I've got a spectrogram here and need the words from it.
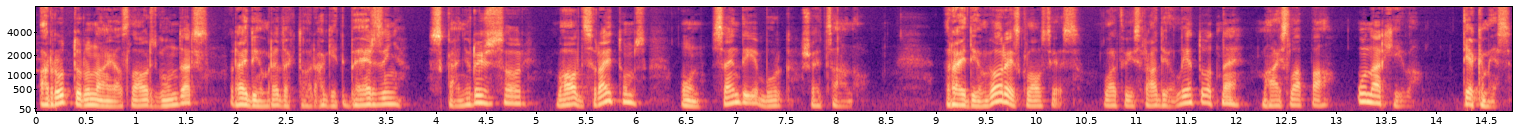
Ar Rutu runājās Lauris Gundars, raidījuma redaktore Agita Bērziņa, skaņu režisori Valdis Raitums un Sendija Burka Šeicāno. Raidījumu vēlreiz klausies Latvijas radio lietotnē, mājaslapā un arhīvā. Tiekamies!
